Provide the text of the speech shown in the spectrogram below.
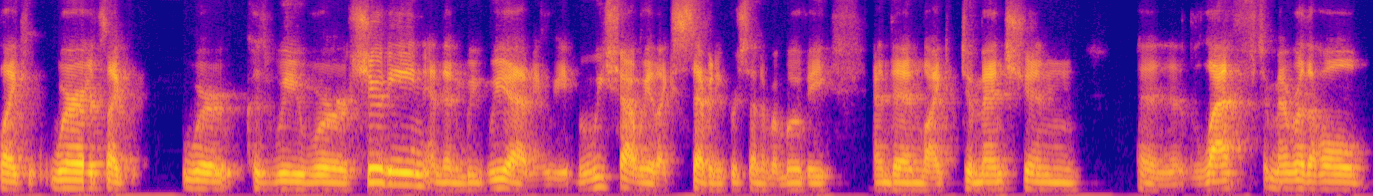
Like where it's like we're because we were shooting and then we we I mean we when we shot we had like seventy percent of a movie and then like Dimension and left. Remember the whole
